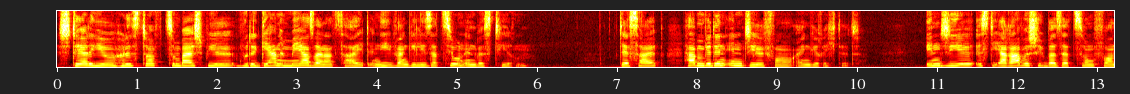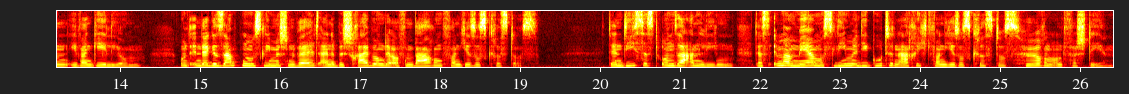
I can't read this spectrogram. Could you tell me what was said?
Stereo Christoph zum Beispiel würde gerne mehr seiner Zeit in die Evangelisation investieren. Deshalb haben wir den Injil-Fonds eingerichtet. Injil ist die arabische Übersetzung von Evangelium und in der gesamten muslimischen Welt eine Beschreibung der Offenbarung von Jesus Christus. Denn dies ist unser Anliegen, dass immer mehr Muslime die gute Nachricht von Jesus Christus hören und verstehen.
